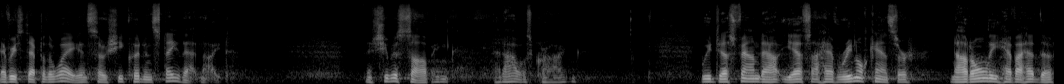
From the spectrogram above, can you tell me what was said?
every step of the way. And so she couldn't stay that night. And she was sobbing, and I was crying. We just found out yes, I have renal cancer. Not only have I had the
